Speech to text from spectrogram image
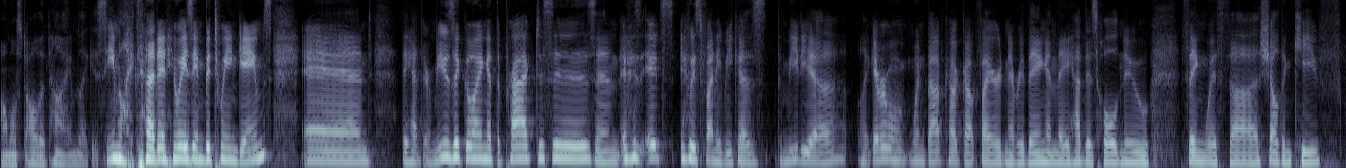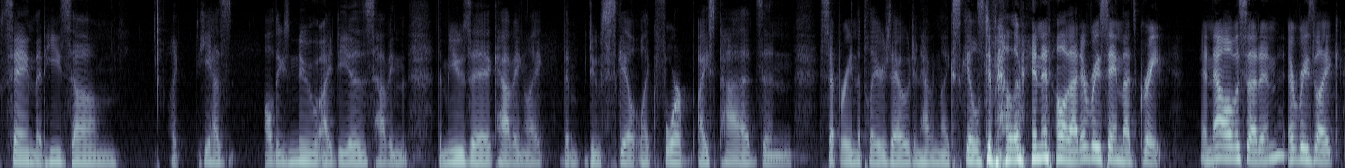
almost all the time. Like it seemed like that, anyways, in between games, and they had their music going at the practices, and it was it's it was funny because the media, like everyone, when Babcock got fired and everything, and they had this whole new thing with uh, Sheldon Keefe saying that he's um like he has all these new ideas, having the music, having like them do skill like four ice pads and separating the players out and having like skills development and all that. Everybody's saying that's great. And now all of a sudden, everybody's like,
